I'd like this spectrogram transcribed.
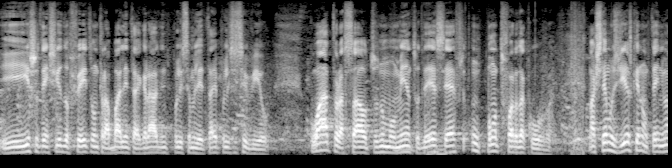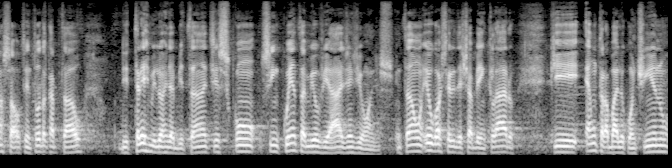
E isso tem sido feito um trabalho integrado entre Polícia Militar e Polícia Civil. Quatro assaltos no momento desse é um ponto fora da curva. Nós temos dias que não tem nenhum assalto em toda a capital, de 3 milhões de habitantes, com 50 mil viagens de ônibus. Então, eu gostaria de deixar bem claro que é um trabalho contínuo,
